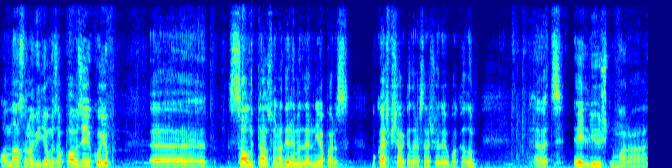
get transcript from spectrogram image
Ondan sonra videomuza pauzeye koyup e, saldıktan sonra denemelerini yaparız. Bu kaçmış arkadaşlar? Şöyle bir bakalım. Evet 53 numara.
